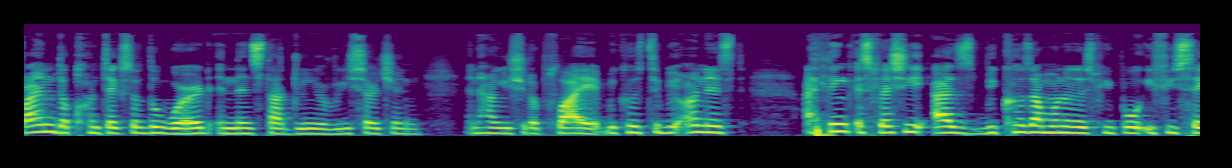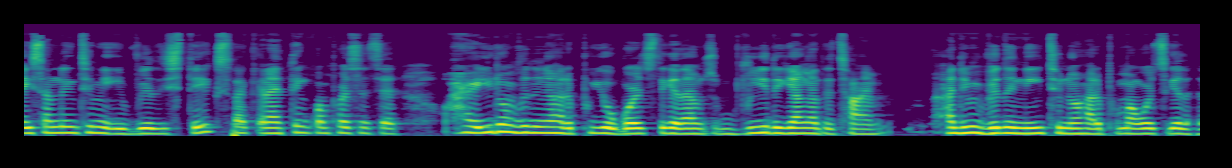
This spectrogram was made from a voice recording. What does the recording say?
find the context of the word and then start doing your research and, and how you should apply it. Because to be honest, I think especially as because I'm one of those people, if you say something to me, it really sticks. Like, and I think one person said, "Oh, you don't really know how to put your words together." I was really young at the time. I didn't really need to know how to put my words together,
